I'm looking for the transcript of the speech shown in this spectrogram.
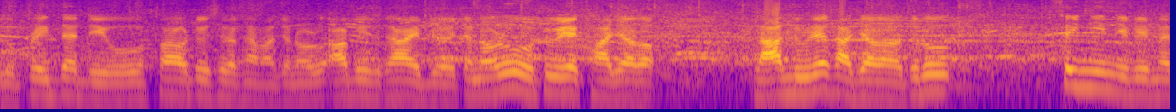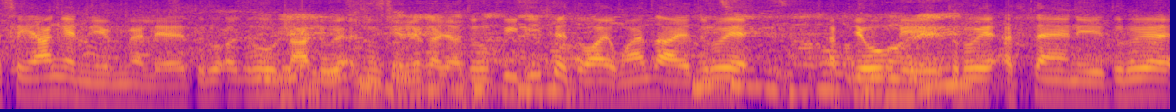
လူပြိသက်တွေကိုဖောက်တွေ့ဆိုတဲ့ခါမှာကျွန်တော်တို့အားပေးစကားတွေပြောကျွန်တော်တို့တွေ့တဲ့ခါကျတော့လာလူတဲ့ခါကျတော့သူတို့ စိတ်ညစ်နေပေမဲ့စိတ်အားငယ်နေပေမဲ့လည်းသူတို့သူတို့လာလူရဲ့အလူရှင်တဲ့ခါကျတော့သူတို့ပီတိဖြစ်သွားရင်ဝမ်းသာရဲ့သူတို့ရဲ့အပြုံးတွေသူတို့ရဲ့အတန်တွေသူတို့ရဲ့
